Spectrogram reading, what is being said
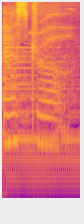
Astro.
